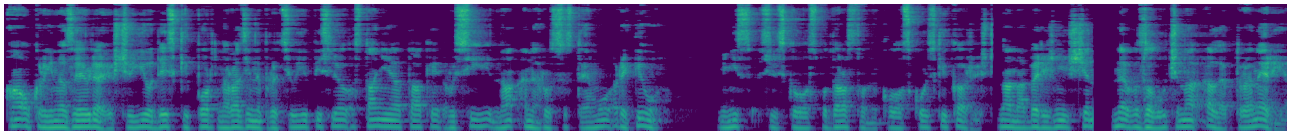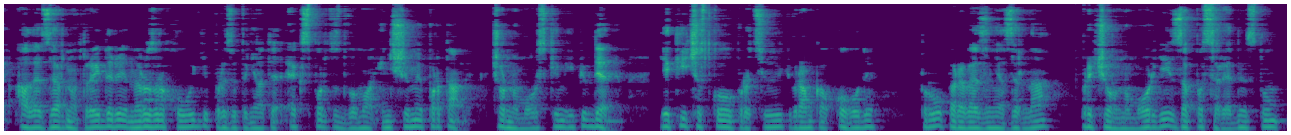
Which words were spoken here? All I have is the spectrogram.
А Україна заявляє, що її одеський порт наразі не працює після останньої атаки Росії на енергосистему регіону. Міністр сільського господарства Микола Скольський каже, що на набережній ще не залучена електроенергія, але зернотрейдери не розраховують призупиняти експорт з двома іншими портами Чорноморським і Південним, які частково працюють в рамках угоди про перевезення зерна при Чорноморді за посередництвом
